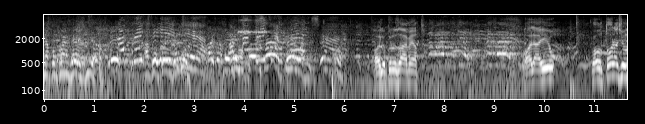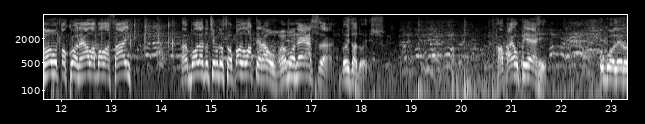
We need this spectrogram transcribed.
Não acompanha o 10, Guia? Na frente, Acompanha o Felipe. 10. Acompanha o Na 10, frente, cara. atrás, cara. Olha o cruzamento. Olha aí o Fontoura de novo, tocou nela, a bola sai. A bola é do time do São Paulo, lateral. Vamos nessa. 2 a 2 Rafael Pierre. O goleiro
